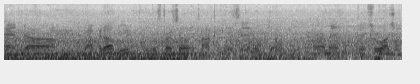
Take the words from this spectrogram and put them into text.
And uh, wrap it up, dude. We'll start selling and talking. That's it. All right, man. Thanks for watching.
